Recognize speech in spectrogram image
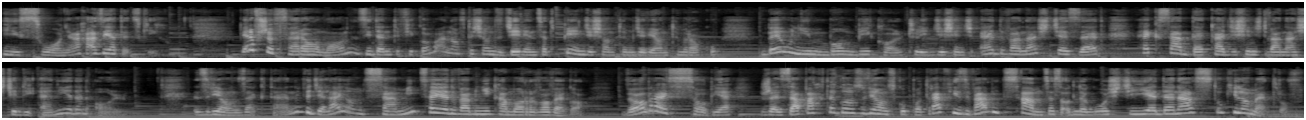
i słoniach azjatyckich. Pierwszy feromon zidentyfikowano w 1959 roku. Był nim bombikol, czyli 10E12Z heksadeka 1012DN1-ol. Związek ten wydzielają samice jedwabnika morwowego. Wyobraź sobie, że zapach tego związku potrafi zwabić samce z odległości 11 kilometrów.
